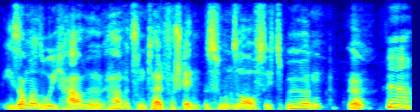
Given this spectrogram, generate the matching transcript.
ich sag mal so, ich habe, habe zum Teil Verständnis für unsere Aufsichtsbehörden. Ja. ja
